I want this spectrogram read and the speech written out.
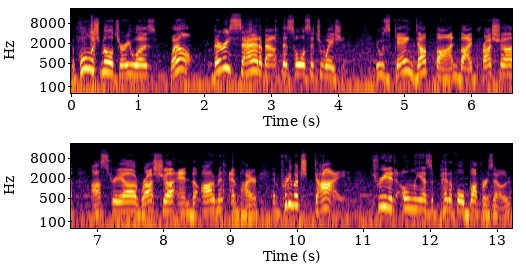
The Polish military was, well, very sad about this whole situation. It was ganged up on by Prussia, Austria, Russia, and the Ottoman Empire, and pretty much died. Treated only as a pitiful buffer zone,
